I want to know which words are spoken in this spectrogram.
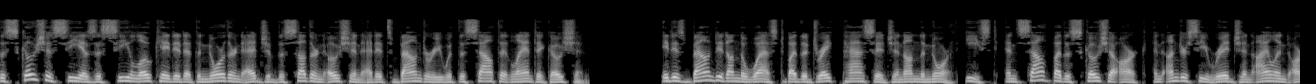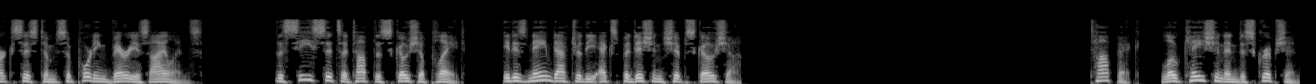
The Scotia Sea is a sea located at the northern edge of the Southern Ocean at its boundary with the South Atlantic Ocean. It is bounded on the west by the Drake Passage and on the north, east, and south by the Scotia Arc, an undersea ridge and island arc system supporting various islands. The sea sits atop the Scotia Plate. It is named after the expedition ship Scotia. Location and description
